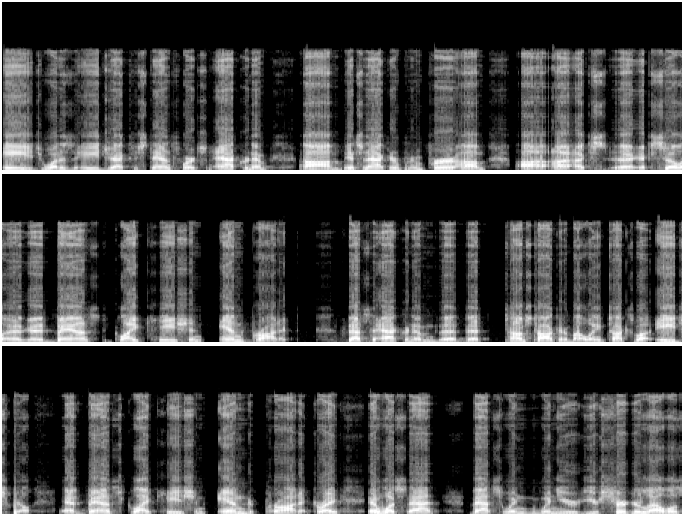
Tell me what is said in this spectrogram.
age. What does age actually stands for? It's an acronym. Um, it's an acronym for um, uh, uh, uh, Advanced Glycation End Product. That's the acronym that, that Tom's talking about when he talks about age pill, advanced glycation end product, right? And what's that? That's when, when your, your sugar levels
